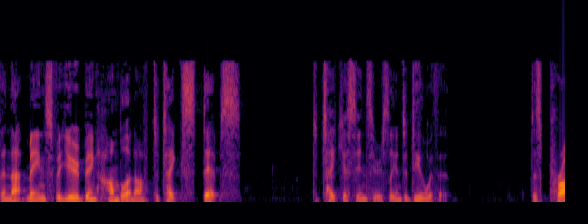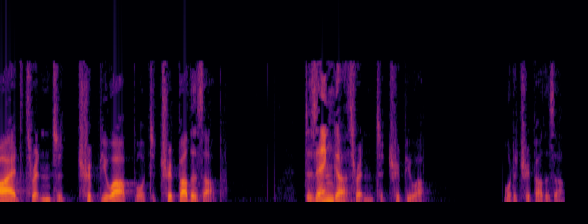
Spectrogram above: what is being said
Then that means for you being humble enough to take steps to take your sin seriously and to deal with it? Does pride threaten to trip you up or to trip others up? Does anger threaten to trip you up or to trip others up?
